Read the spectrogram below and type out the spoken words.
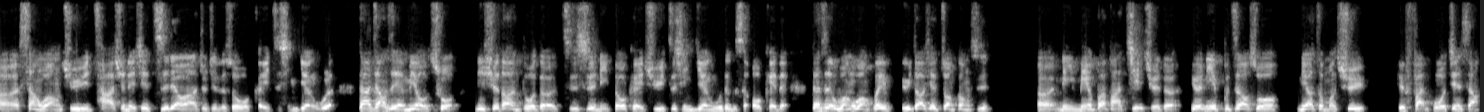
呃，上网去查询了一些资料啊，就觉得说我可以执行验屋了。当然这样子也没有错，你学到很多的知识，你都可以去自行验屋，这个是 OK 的。但是往往会遇到一些状况是，呃，你没有办法解决的，因为你也不知道说你要怎么去去反驳建商，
